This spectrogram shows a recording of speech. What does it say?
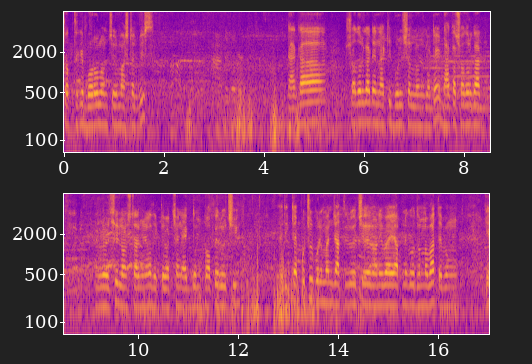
সব থেকে বড় লঞ্চের মাস্টার ব্রিজ ঢাকা সদরঘাটে নাকি বরিশাল লঞ্চ ঘাটে ঢাকা সদরঘাট রয়েছে লঞ্চ টার্মিনাল দেখতে পাচ্ছেন, একদম টপে রয়েছি। এদিকটায় প্রচুর পরিমাণ যাত্রী রয়েছে। রনি ভাই, আপনাকেও ধন্যবাদ এবং কে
